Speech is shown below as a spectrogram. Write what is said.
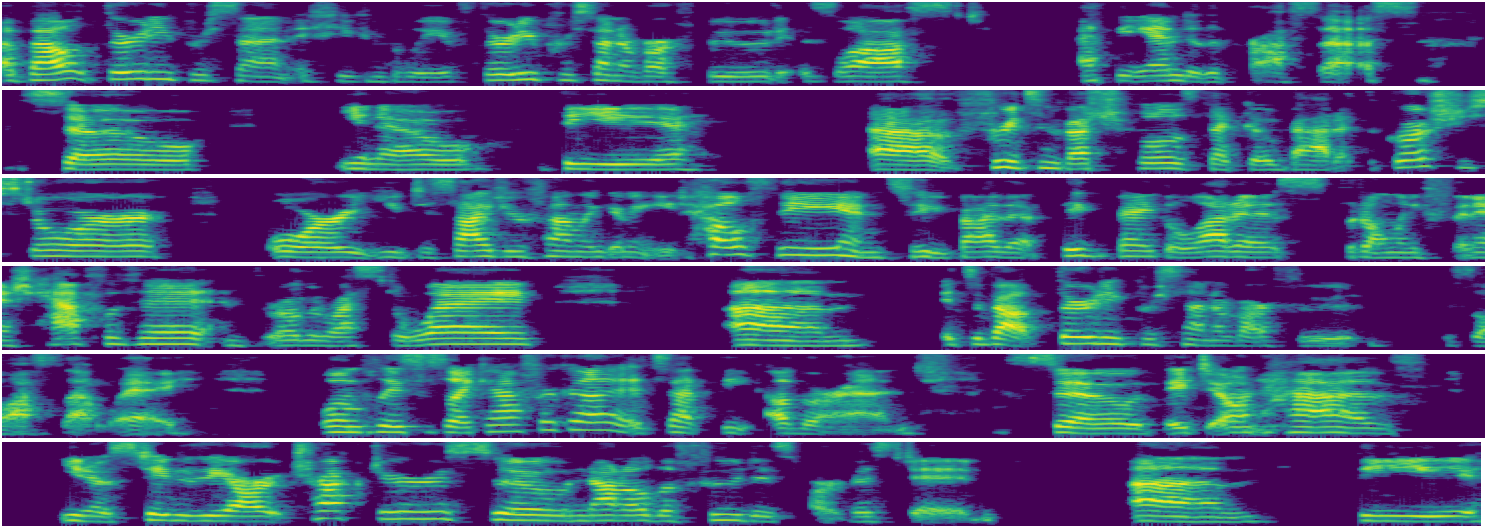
about 30%, if you can believe, 30% of our food is lost at the end of the process. So, you know, the uh, fruits and vegetables that go bad at the grocery store, or you decide you're finally going to eat healthy, and so you buy that big bag of lettuce, but only finish half of it and throw the rest away. Um, it's about 30% of our food is lost that way. Well, in places like Africa, it's at the other end. So they don't have, you know, state of the art tractors. So not all the food is harvested. Um, the,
